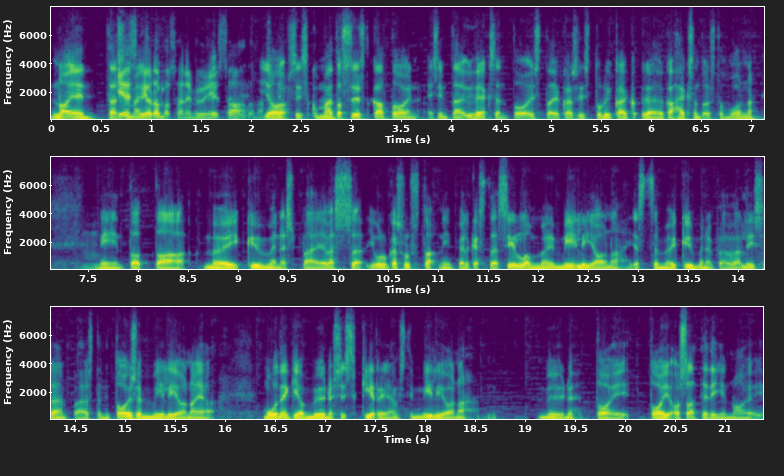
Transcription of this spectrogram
no en, tässä mä Keski-Euroopassa ne myy niin saatana. Joo, siis kun mä tossa just katoin esim. tää 19, joka siis tuli kai- ö, 18 vuonna, Mm. mm. niin tota, möi 10 päivässä julkaisusta, niin pelkästään silloin möi miljoona, ja sitten se möi 10 päivää lisään päästä, niin toisen miljoona, ja muutenkin on myynyt siis kirjaimisesti miljoona myynyt toi, toi osa, tietenkin noin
